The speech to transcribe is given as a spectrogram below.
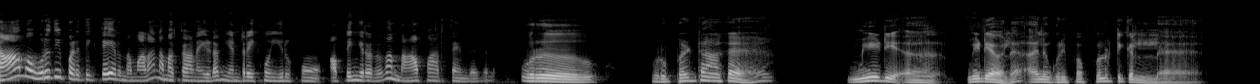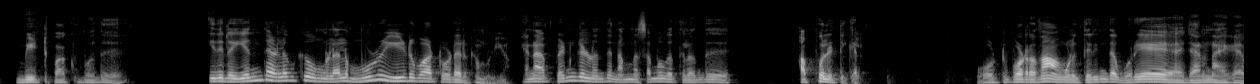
நாம் உறுதிப்படுத்திக்கிட்டே இருந்தோம்னா நமக்கான இடம் என்றைக்கும் இருக்கும் அப்படிங்கிறத தான் நான் பார்த்தேன் இந்த இதில். ஒரு ஒரு பெண்ணாக மீடியா மீடியாவில் அதிலும் குறிப்பாக பொலிட்டிக்கல் பீட் பார்க்கும்போது இதில் எந்த அளவுக்கு உங்களால் முழு ஈடுபாட்டோடு இருக்க முடியும்? ஏன்னா பெண்கள் வந்து நம்ம சமூகத்தில் வந்து அப்பொலிட்டிக்கல் ஓட்டு போடுறது தான் அவங்களுக்கு தெரிந்த ஒரே ஜனநாயக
